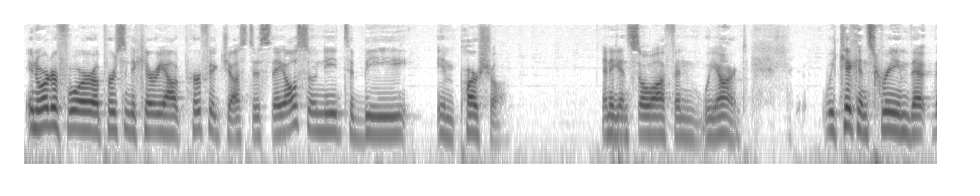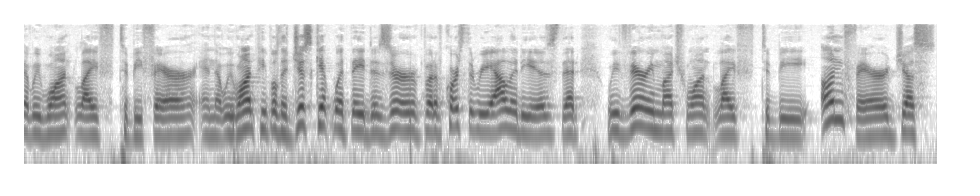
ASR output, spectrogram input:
In order for a person to carry out perfect justice, they also need to be impartial. And again, so often we aren't. We kick and scream that, that we want life to be fair and that we want people to just get what they deserve, but of course, the reality is that we very much want life to be unfair just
